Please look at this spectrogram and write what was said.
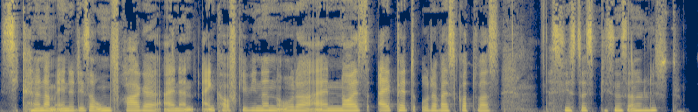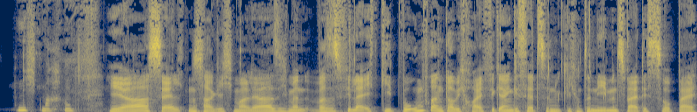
sie können am Ende dieser Umfrage einen Einkauf gewinnen oder ein neues iPad oder weiß Gott was. Das wirst du als Business Analyst nicht machen? Ja, selten, sage ich mal. Ja, also ich meine, was es vielleicht gibt, wo Umfragen, glaube ich, häufig eingesetzt werden, wirklich unternehmensweit, ist so bei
